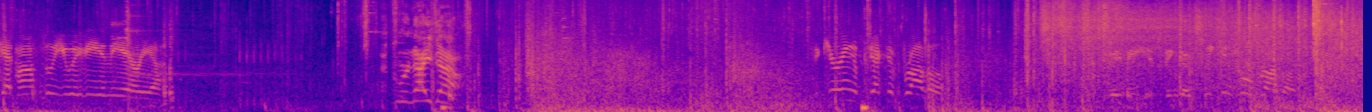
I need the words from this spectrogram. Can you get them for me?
Get hostile UAV in the area. Grenade out. Securing objective Bravo. UAV is bingo. We control Bravo.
